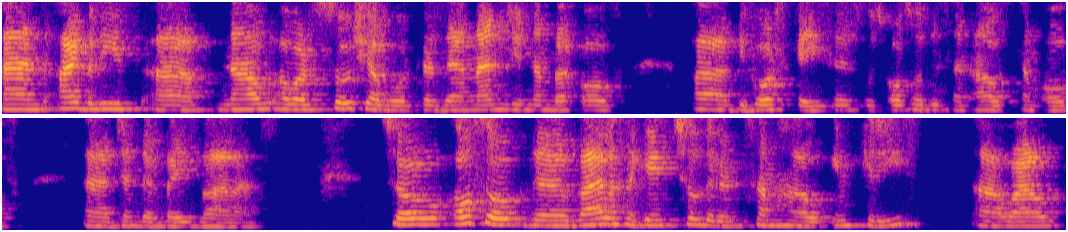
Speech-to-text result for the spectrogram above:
And I believe uh, now our social workers, they are managing number of uh, divorce cases, which also is an outcome of uh, gender-based violence. So also the violence against children somehow increased uh, while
